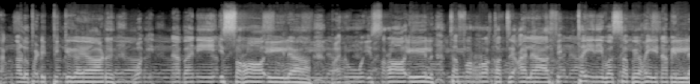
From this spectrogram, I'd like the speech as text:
തങ്ങൾ പഠിപ്പിക്കുകയാണ്. വഇന്ന ഇന്ന ബനി ഇസ്രായീല ബനു ഇസ്രായീൽ തഫറഖത് അലാ 72 മില്ല.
